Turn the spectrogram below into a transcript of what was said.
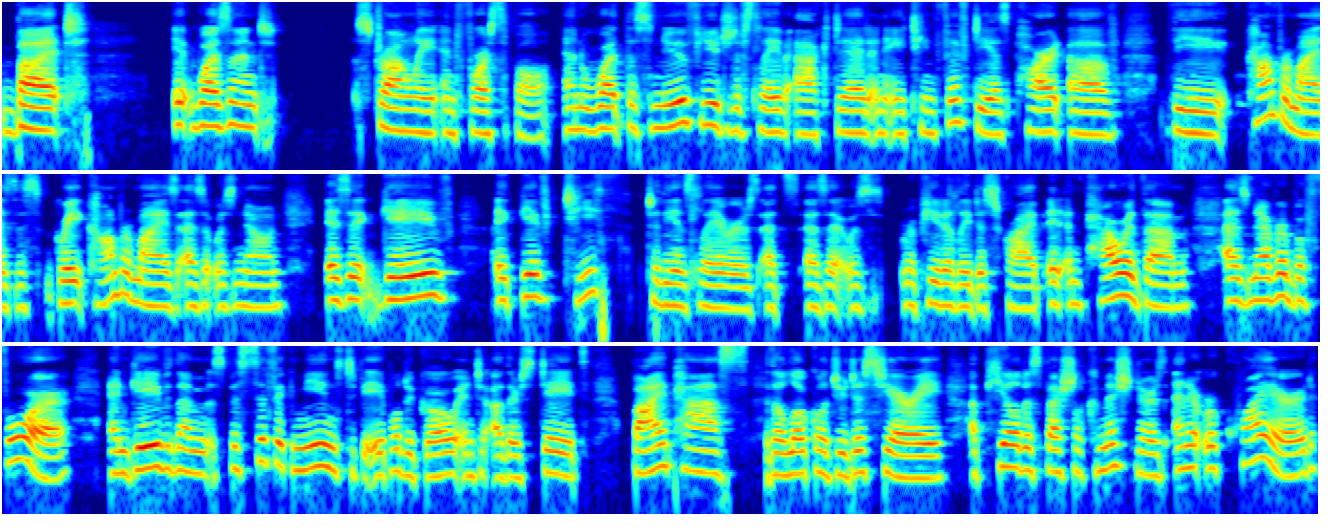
but it wasn't strongly enforceable. And what this new Fugitive Slave Act did in 1850 as part of the compromise, this great compromise as it was known, is it gave it gave teeth to the enslavers, as, as it was repeatedly described. It empowered them as never before and gave them specific means to be able to go into other states, bypass the local judiciary, appeal to special commissioners, and it required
